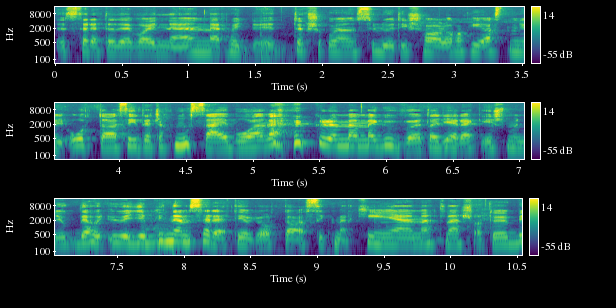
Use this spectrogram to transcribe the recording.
ezt szereted-e vagy nem, mert hogy tök sok olyan szülőt is hallok, aki azt mondja, hogy ott alszik, de csak muszájból, mert különben megüvölt a gyerek, és mondjuk, de hogy ő egyébként nem szereti, hogy ott alszik, mert kényelmetlen, stb.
